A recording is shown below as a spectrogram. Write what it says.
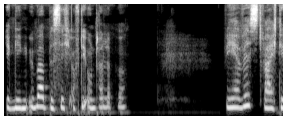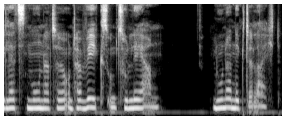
Ihr Gegenüber biss sich auf die Unterlippe. Wie ihr wisst, war ich die letzten Monate unterwegs, um zu lehren. Luna nickte leicht.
